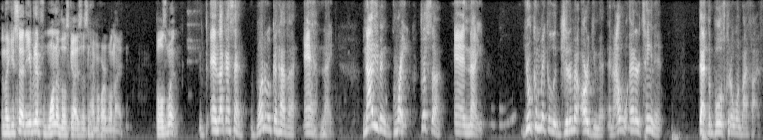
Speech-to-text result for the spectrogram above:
And like you said, even if one of those guys doesn't have a horrible night, Bulls win. And like I said, one of them could have an and night. Not even great, just a and night. You can make a legitimate argument, and I will entertain it, that the Bulls could have won by five.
